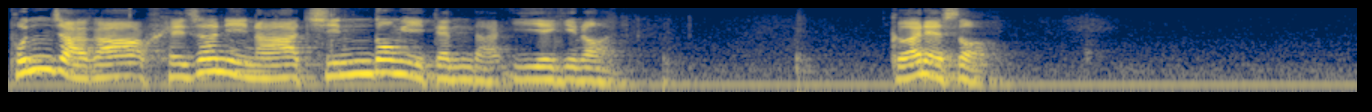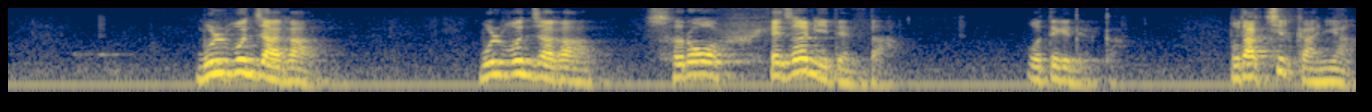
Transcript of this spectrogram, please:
분자가 회전이나 진동이 된다. 이 얘기는 그 안에서 물 분자가 물 분자가 서로 회전이 된다. 어떻게 될까? 부닥칠 거 아니야.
